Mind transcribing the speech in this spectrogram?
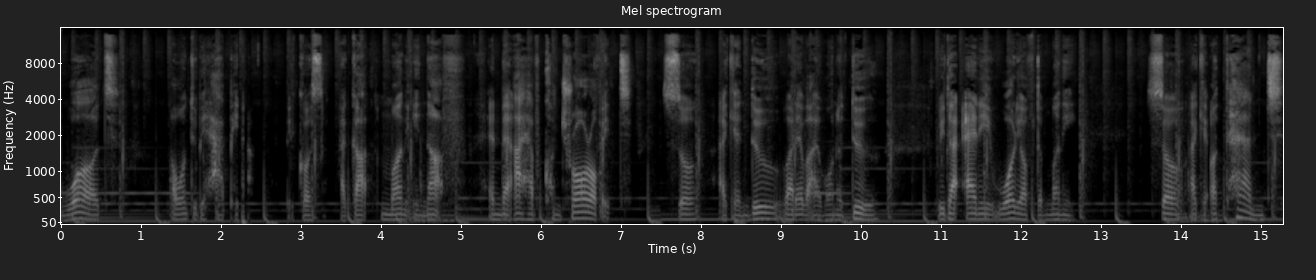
word i want to be happy because i got money enough and then i have control of it. So I can do whatever I want to do without any worry of the money. So I can attend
